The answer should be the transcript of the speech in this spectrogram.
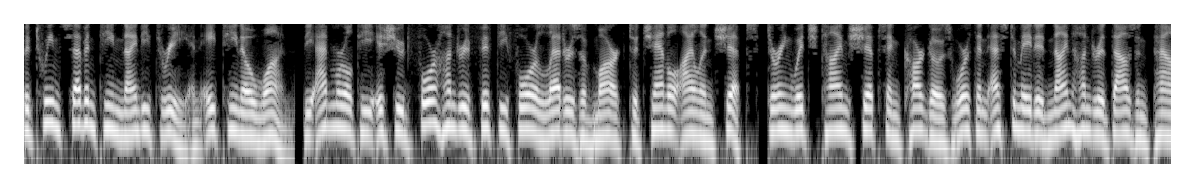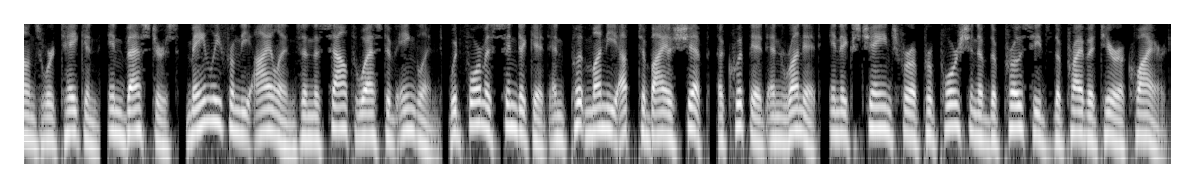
Between 1793 and 1801, the Admiralty issued 454 letters of marque to Channel Island ships, during which time ships and cargoes worth an estimated £900,000 were taken. Investors, mainly from the islands and the southwest of England, would form a syndicate and put money up to buy a ship, equip it, and run it, in exchange for a proportion of the proceeds the privateer acquired.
